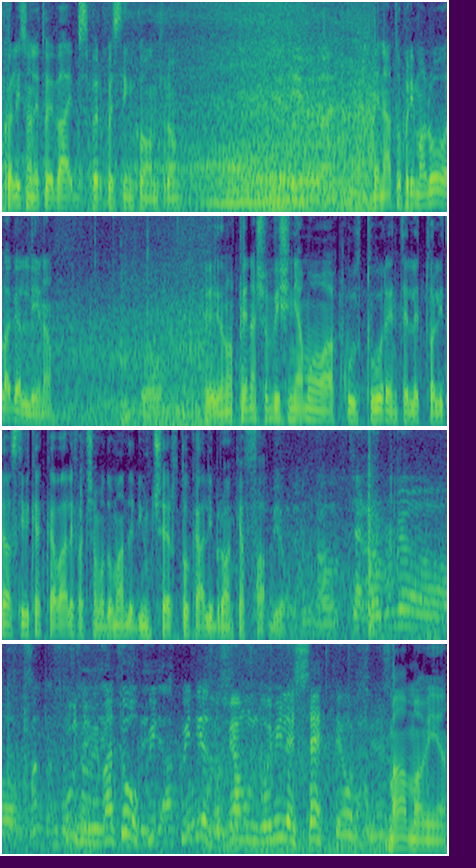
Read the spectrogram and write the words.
Quali sono le tue vibes per questo incontro? È nato prima l'uovo o la gallina? Vedi, non appena ci avviciniamo a cultura e intellettualità stivica a cavallo facciamo domande di un certo calibro anche a Fabio. Cioè, non proprio... Ma, scusami, ma tu qui, qui dietro abbiamo un 2007 oggi, eh? Mamma mia.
